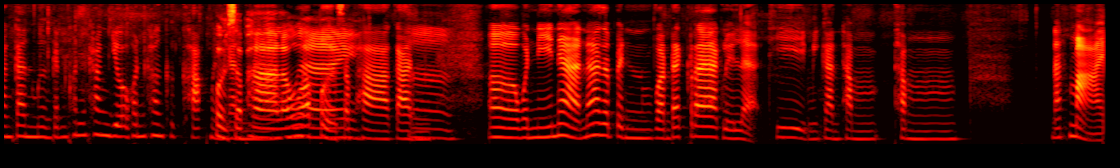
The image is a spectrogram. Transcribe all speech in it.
ทางการเมืองกันค่อนข้างเยอะค่อนข้างคึกคักเหมือนกันเปิดสภานะแล้วเพราะว่าไงเปิดสภากัน เออวันนี้เนี่ยน่าจะเป็นวันแรก ๆ เลยแหละ ที่มีการทำทำนัดหมาย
